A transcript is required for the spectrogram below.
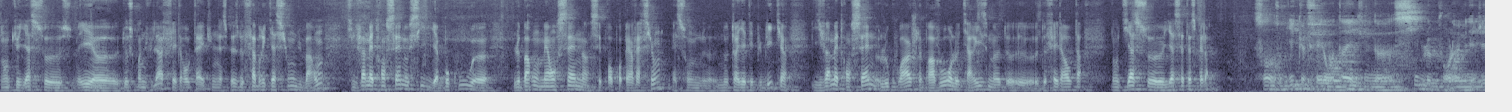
Donc il y a ce, et euh, de ce point de vue-là, Fedrauta est une espèce de fabrication du baron qu'il va mettre en scène aussi. Il y a beaucoup, euh, le baron met en scène ses propres perversions et son notoriété publique. Il va mettre en scène le courage, la bravoure, le charisme de, de Donc il y a, ce, il y a cet aspect-là. Sans oublier que Fedrota est une euh, cible pour le MNG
